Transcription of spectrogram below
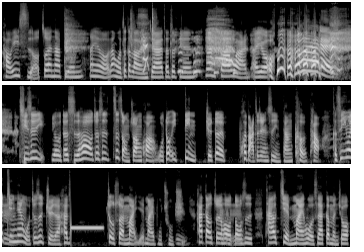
好意思哦，坐在那边，哎呦，让我这个老人家在这边 乱刷碗，哎呦。对，其实有的时候就是这种状况，我都一定绝对会把这件事情当客套。可是因为今天我就是觉得他。就算卖也卖不出去，他到最后都是他要贱卖，或者是他根本就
